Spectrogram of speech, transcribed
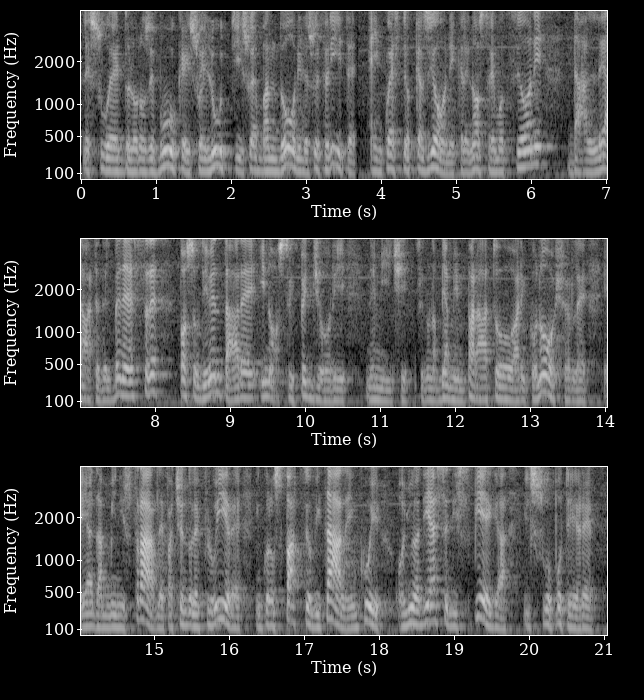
le sue dolorose buche, i suoi lutti, i suoi abbandoni, le sue ferite. È in queste occasioni che le nostre emozioni, da alleate del benessere, possono diventare i nostri peggiori nemici. Se non abbiamo imparato a riconoscerle e ad amministrarle, facendole fluire in quello spazio vitale in cui ognuna di esse dispiega il suo potere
